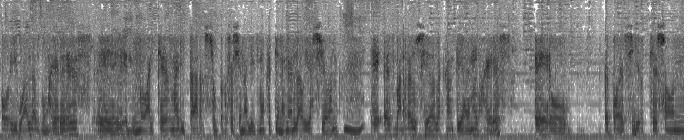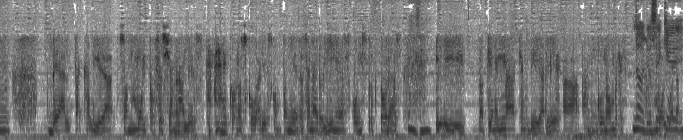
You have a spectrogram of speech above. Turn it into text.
por igual las mujeres eh, no hay que desmeritar su profesionalismo que tienen en la aviación. Eh, es más reducida la cantidad de mujeres, pero te puedo decir que son de alta calidad, son muy profesionales. Conozco varias compañeras en aerolíneas o instructoras y no tienen nada que envidiarle a, ningún hombre. No, yo sé que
